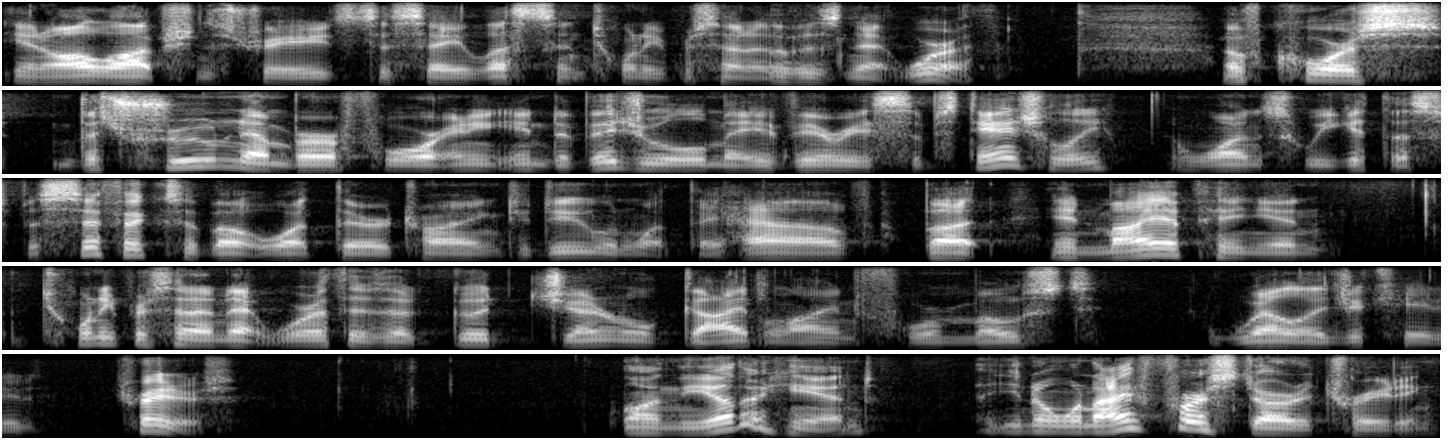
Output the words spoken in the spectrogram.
in all options trades to say less than 20% of his net worth. Of course, the true number for any individual may vary substantially once we get the specifics about what they're trying to do and what they have. But in my opinion, 20% of net worth is a good general guideline for most well educated traders. On the other hand, you know, when I first started trading,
